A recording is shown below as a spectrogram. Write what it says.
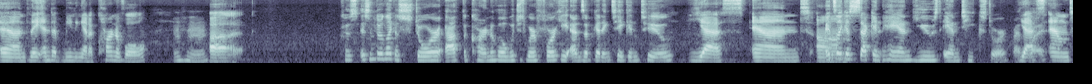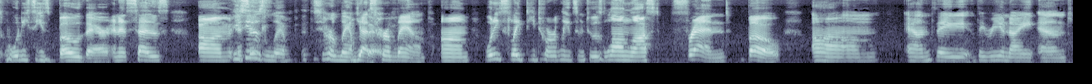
and they end up meeting at a carnival. Mm-hmm. Uh, Because isn't there like a store at the carnival, which is where Forky ends up getting taken to? yes, and um, it's like a secondhand used antique store. By yes, the way. and Woody sees Bo there, and it says. Um, he it sees says- lamp. It's her lamp. Yes, there. her lamp. Um, Woody's slight detour leads him to his long lost friend, Bo. Um, and they they reunite, and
